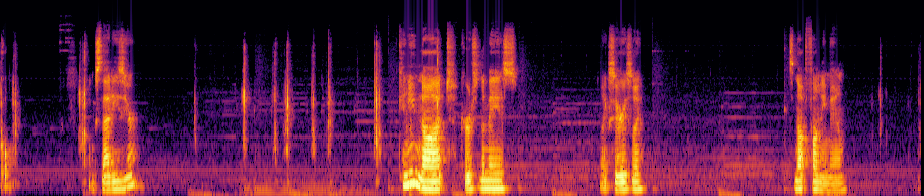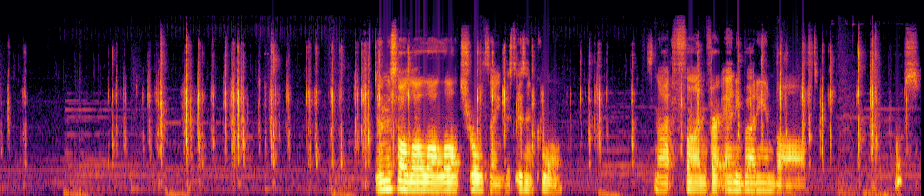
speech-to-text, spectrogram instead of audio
Cool. Makes that easier. Can you not Curse the Maze? Like, seriously? It's not funny, man. Doing this whole lol lol lol troll thing just isn't cool. It's not fun for anybody involved. Oops.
